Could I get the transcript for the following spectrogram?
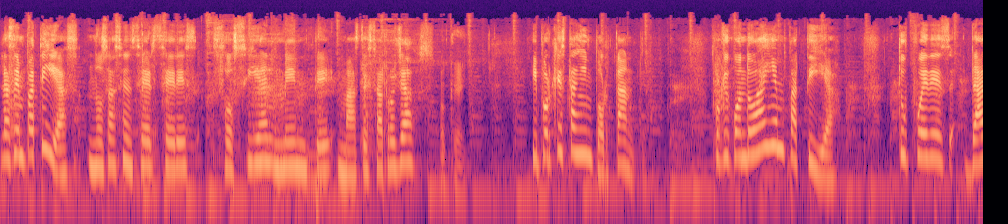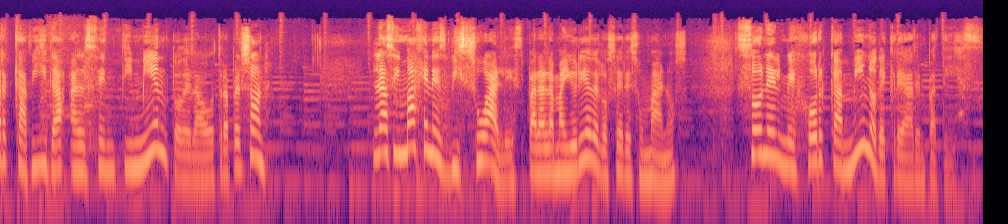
Las empatías nos hacen ser seres socialmente más desarrollados. ok. ¿Y por qué es tan importante? Porque cuando hay empatía, tú puedes dar cabida al sentimiento de la otra persona. Las imágenes visuales para la mayoría de los seres humanos son el mejor camino de crear empatías.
